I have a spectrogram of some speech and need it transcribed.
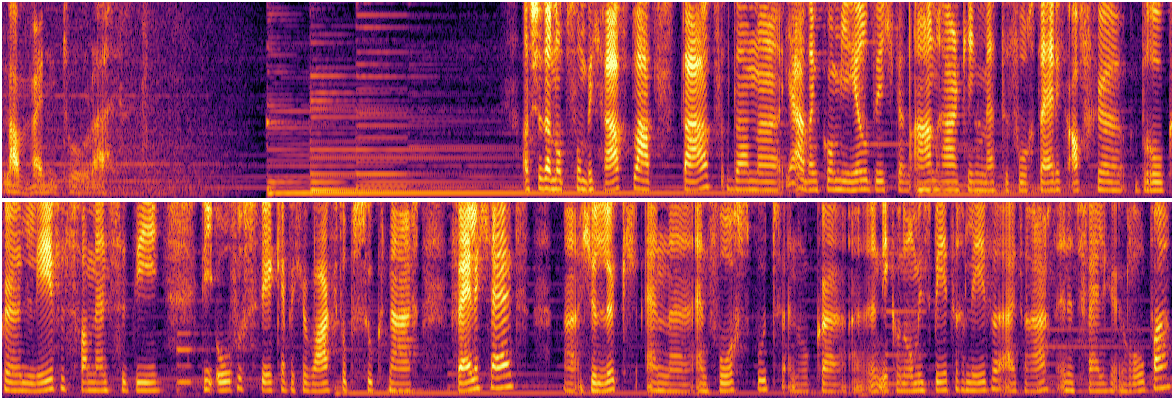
l'avventura. Als je dan op zo'n begraafplaats staat, dan, uh, ja, dan kom je heel dicht in aanraking met de voortijdig afgebroken levens van mensen die die oversteek hebben gewaagd op zoek naar veiligheid, uh, geluk en, uh, en voorspoed. En ook een economisch beter leven, uiteraard, in het veilige Europa.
